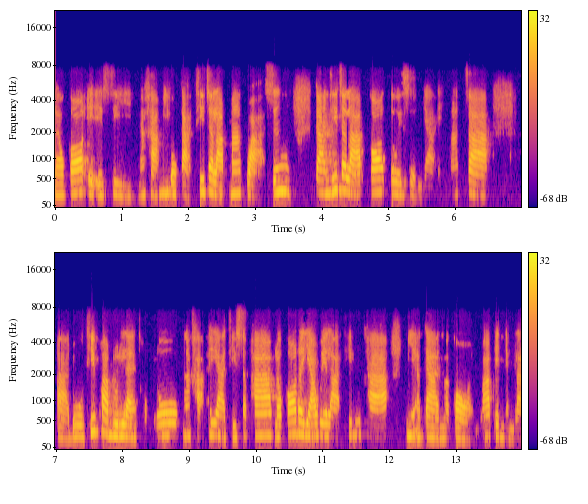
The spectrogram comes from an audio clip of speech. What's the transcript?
แล้วก็ AAC นะคะมีโอกาสที่จะรับมากกว่า ซึ่งการที่จะรับก็โดยส่วนใหญ่มักจะดูที่ความรุนแรงของโรคนะคะพยาธิสภาพ แล้วก็ระยะเวลาที่ลูกค้ามีอาการมาก่อนว่าเป็นอย่างไร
